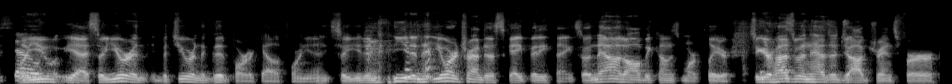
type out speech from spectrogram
So well, you yeah. So you were in, but you were in the good part of California. So you didn't, you didn't, you weren't trying to escape anything. So now it all becomes more clear. So your husband has a job transfer.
